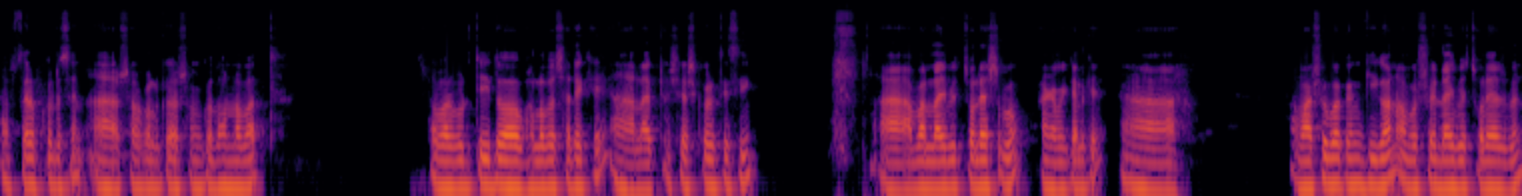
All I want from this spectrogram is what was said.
সাবস্ক্রাইব করেছেন। আর সকলকে অসংখ্য ধন্যবাদ। সবার প্রতি দোয়া ভালোবাসা রেখে লাইভটা শেষ করতেছি। আবার লাইভে চলে আসব আগামীকালকে। আমার শুভাকাঙ্ক্ষীগণ অবশ্যই লাইভে চলে আসবেন।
